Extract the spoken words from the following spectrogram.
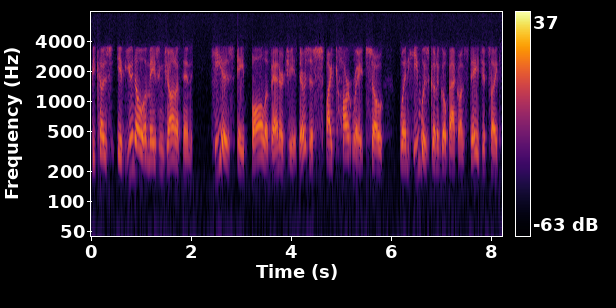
because if you know Amazing Jonathan, he is a ball of energy. There's a spiked heart rate. So when he was going to go back on stage, it's like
